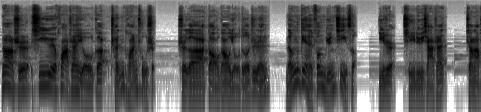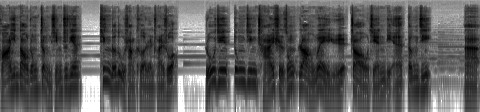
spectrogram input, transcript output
那时西岳华山有个陈抟处士，是个道高有德之人。能辨风云气色。一日骑驴下山，向那华阴道中正行之间，听得路上客人传说，如今东京柴世宗让位与赵简典登基。啊，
